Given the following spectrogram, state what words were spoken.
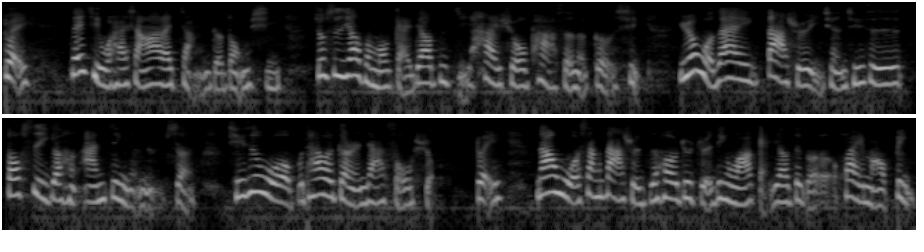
对，这一集我还想要来讲一个东西，就是要怎么改掉自己害羞怕生的个性。因为我在大学以前其实都是一个很安静的女生，其实我不太会跟人家 social。对，那我上大学之后就决定我要改掉这个坏毛病。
